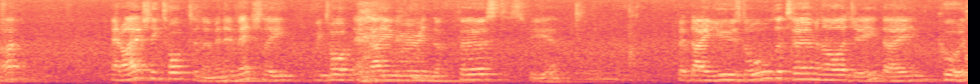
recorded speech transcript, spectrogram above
Right? And I actually talked to them, and eventually we talked, and they were in the first sphere, but they used all the terminology they could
